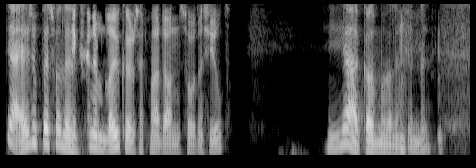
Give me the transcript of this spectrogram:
Ja, hij is ook best wel leuk. Ik vind hem leuker, zeg maar, dan Sword and Shield. Ja, kan ik me wel in vinden.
